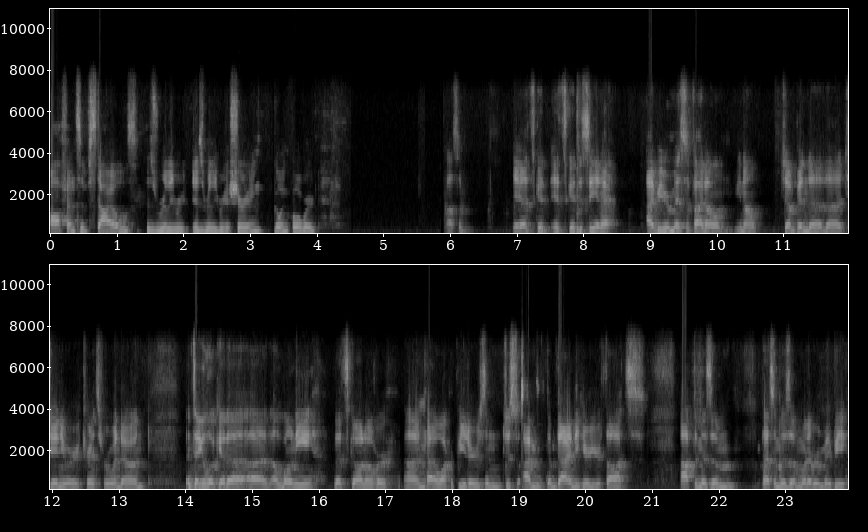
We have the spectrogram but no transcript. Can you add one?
offensive styles is really re- is really reassuring going forward. Awesome. Yeah, it's good. It's good to see, and I, I'd be remiss if I don't, you know, jump into the January transfer window and and take a look at a a, a loanee that's gone over, uh, Kyle Walker Peters, and just I'm I'm dying to hear your thoughts, optimism, pessimism, whatever it may be,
